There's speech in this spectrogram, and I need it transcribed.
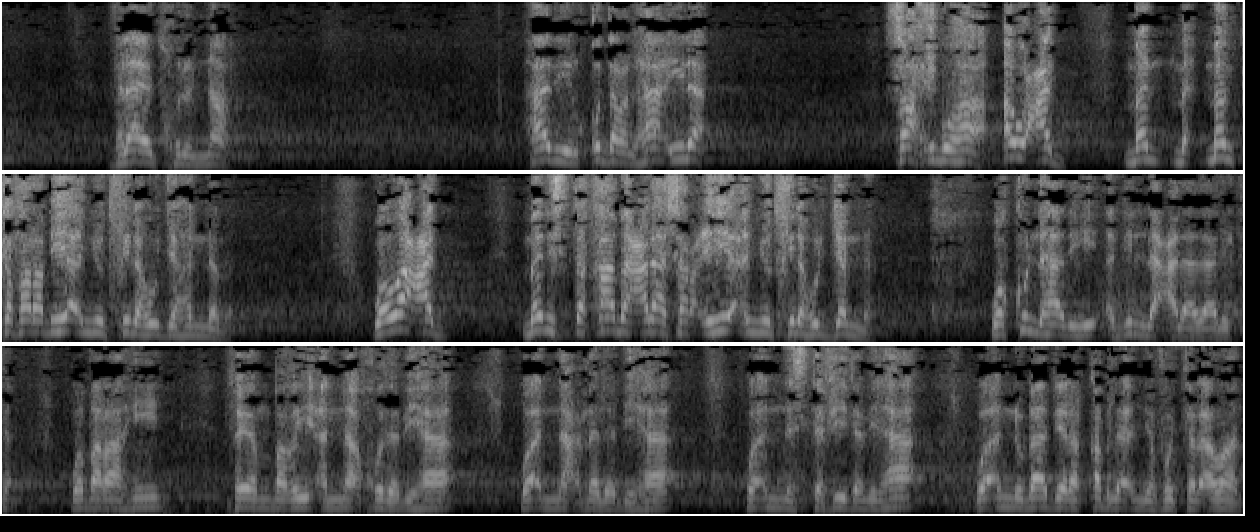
فلا يدخل النار. هذه القدرة الهائلة صاحبها أوعد من من كفر بها أن يدخله جهنم. ووعد من استقام على شرعه أن يدخله الجنة. وكل هذه أدلة على ذلك وبراهين فينبغي أن نأخذ بها وأن نعمل بها وأن نستفيد منها وأن نبادر قبل أن يفوت الأوان.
